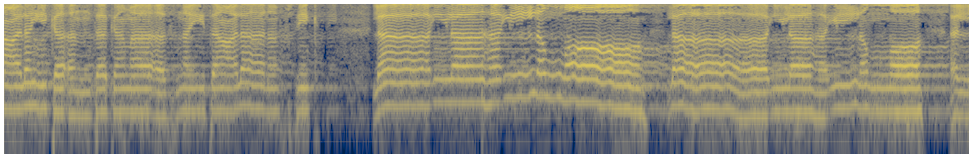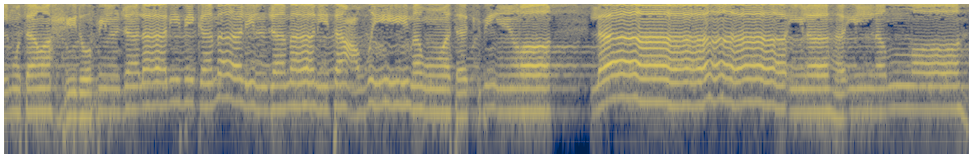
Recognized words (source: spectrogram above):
عليك أنت كما أثنيت على نفسك. لا إله إلا الله. لا إله إلا الله. المتوحد في الجلال بكمال الجمال تعظيما وتكبيرا. لا إله إلا الله.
